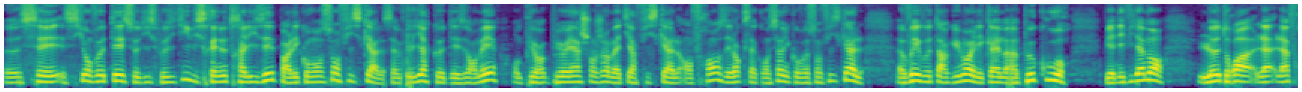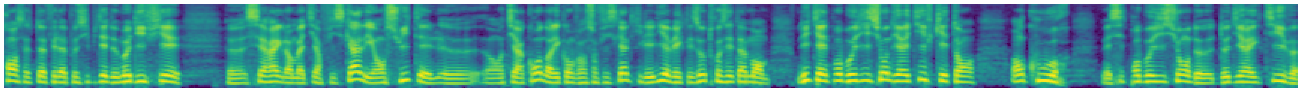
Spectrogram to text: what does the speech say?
euh, si on votait ce dispositif, il serait neutralisé par les conventions fiscales. Ça veut dire que désormais, on ne peut plus rien changer en matière fiscale en France dès lors que ça concerne une convention fiscale. Vous voyez, votre argument, il est quand même un peu court. Bien évidemment, la, France a tout à fait la possibilité de modifier ses règles en matière fiscale et ensuite elle en tient compte dans les conventions fiscales qui les lient avec les autres États membres. Vous dites qu'il y a une proposition directive qui est en cours. Mais cette proposition de, directive,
